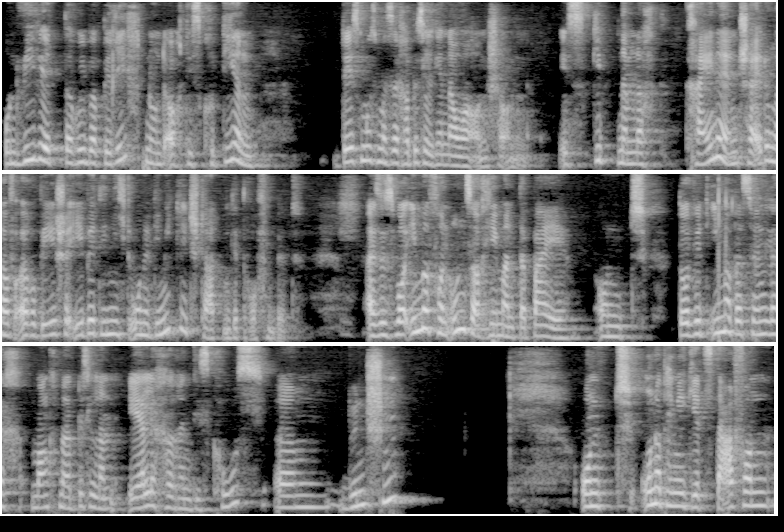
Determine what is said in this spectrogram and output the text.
und wie wir darüber berichten und auch diskutieren, das muss man sich ein bisschen genauer anschauen. Es gibt nämlich keine Entscheidung auf europäischer Ebene, die nicht ohne die Mitgliedstaaten getroffen wird. Also es war immer von uns auch jemand dabei. Und da wird immer persönlich manchmal ein bisschen einen ehrlicheren Diskurs ähm, wünschen. Und unabhängig jetzt davon,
